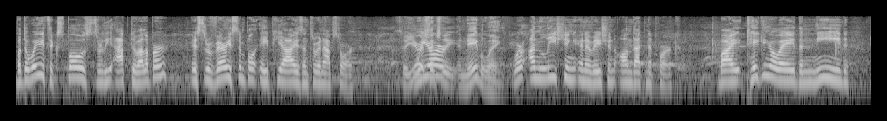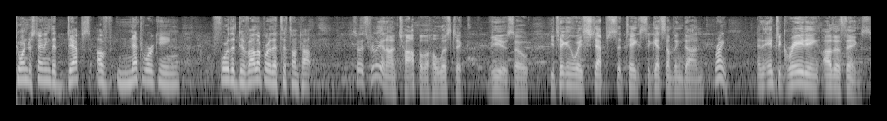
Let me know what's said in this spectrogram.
But the way it's exposed through the app developer is through very simple APIs and through an app store. So you're we essentially are, enabling. We're unleashing innovation on that network by taking away the need to understanding the depths of networking for the developer that sits on top. So it's really an on top of a holistic view. So you're taking away steps it takes to get something done. Right. And integrating other things.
